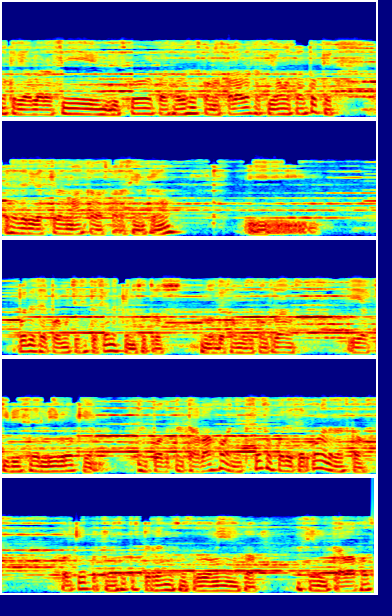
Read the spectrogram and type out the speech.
no quería hablar así, disculpas, a veces con las palabras lastimamos tanto que esas heridas quedan marcadas para siempre, ¿no? Y puede ser por muchas situaciones que nosotros nos dejamos de controlarnos. Y aquí dice el libro que el, el trabajo en exceso puede ser una de las causas. ¿Por qué? Porque nosotros perdemos nuestro dominio propio, haciendo trabajos,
